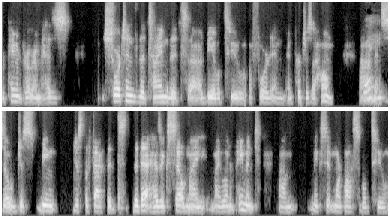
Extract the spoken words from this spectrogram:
repayment program has shortened the time that uh, I'd be able to afford and, and purchase a home. Um, right. And so, just being just the fact that that that has excelled my my loan repayment um, makes it more possible to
